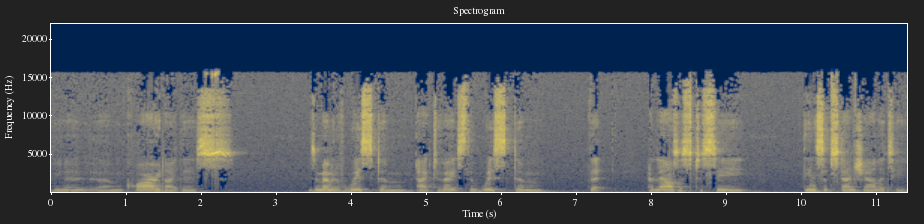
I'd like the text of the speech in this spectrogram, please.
you know um, inquiry like this, is a moment of wisdom. Activates the wisdom allows us to see the insubstantiality.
